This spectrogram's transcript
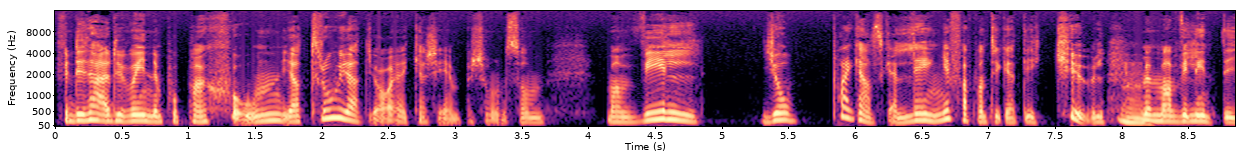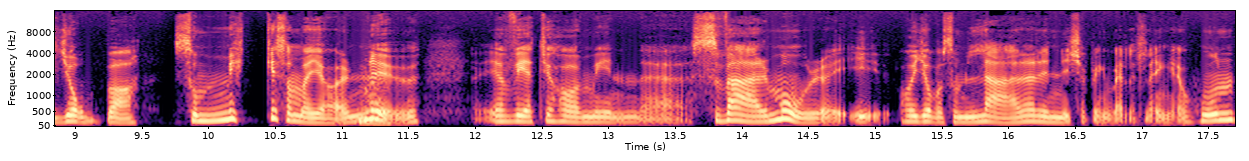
För det här du var inne på pension, jag tror ju att jag är kanske en person som man vill jobba ganska länge för att man tycker att det är kul mm. men man vill inte jobba så mycket som man gör nu. Jag vet, jag har min eh, svärmor, i, har jobbat som lärare i Nyköping väldigt länge. Hon,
